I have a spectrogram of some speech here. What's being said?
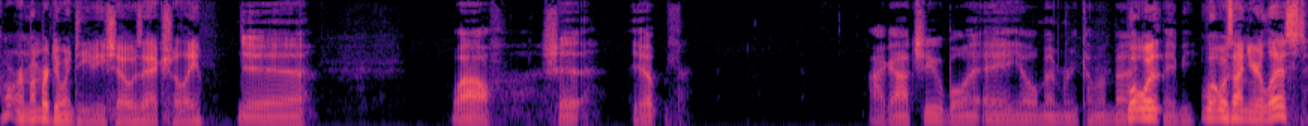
I don't remember doing TV shows actually. Yeah. Wow. Shit. Yep. I got you, boy. Hey, yo, memory coming back. What was- maybe? What was on your list?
